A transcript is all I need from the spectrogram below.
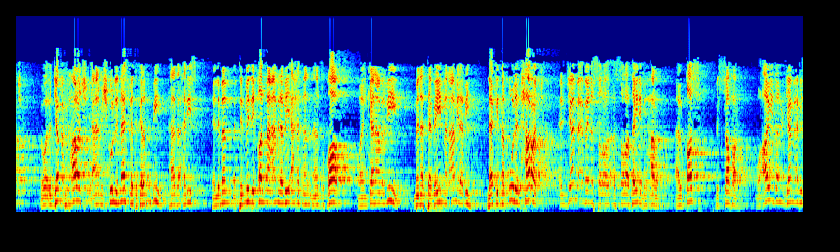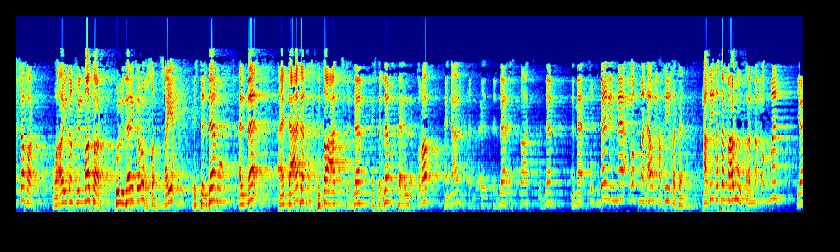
والجمع في الحرج يعني مش كل الناس بيتكلمون به. هذا حديث الإمام الترمذي قال ما عمل به أحد من الفقهاء وإن كان عمل به من التابعين من عمل به. لكن نقول الحرج الجمع بين الصلاتين في الحرج القصر في السفر وأيضا الجمع في السفر وأيضا في المطر كل ذلك رخصة صحيح؟ استخدام الماء عند عدم استطاعة استخدام استخدام التراب عند عدم استخدام استطاعة استخدام الماء. فقدان الماء حكما أو حقيقة. حقيقة معروف أما حكما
